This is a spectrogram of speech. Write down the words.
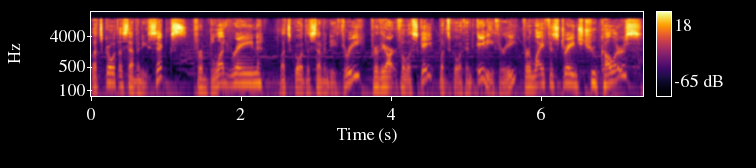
let's go with a 76. For BloodRayne, let's go with a 73. For The Artful Escape, let's go with an 83. For Life is Strange True Colors,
